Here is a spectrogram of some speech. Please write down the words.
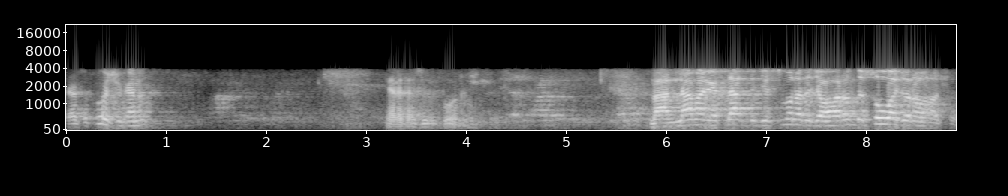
تاسو پوه شو کنه یاره تاسو پوه شئ نو الله باندې اطلاق د جسمونو د جوهرونو د سو وجرونه شو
